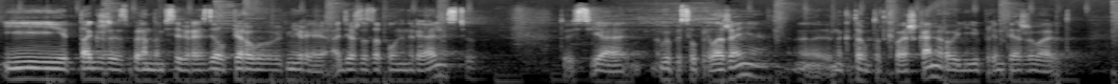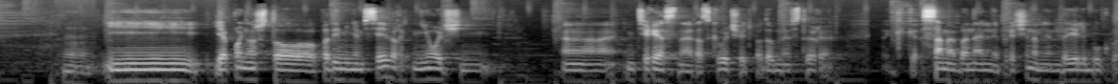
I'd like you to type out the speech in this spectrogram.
И также с брендом Север я сделал первую в мире одежду, заполненную реальностью, то есть я выпустил приложение, э, на котором ты открываешь камеру, и принты оживают. И я понял, что под именем Север не очень э, интересно раскручивать подобную историю. Самая банальная причина, мне надоели буквы.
